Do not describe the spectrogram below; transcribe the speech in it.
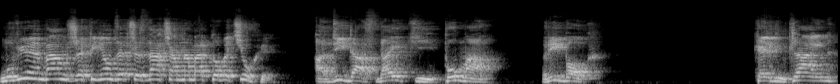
Mówiłem Wam, że pieniądze przeznaczam na markowe ciuchy. Adidas, Nike, Puma, Reebok, Calvin Klein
